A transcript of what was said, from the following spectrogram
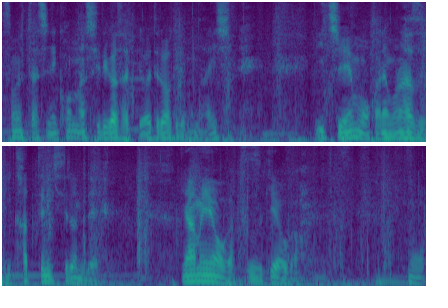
その人たちにこんなんしてくださいって言われてるわけでもないしね1円もお金もらわずに勝手に来てるんでやめようが続けようがもう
